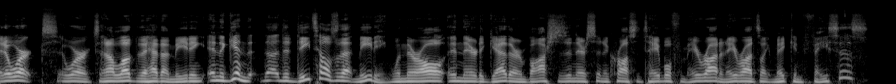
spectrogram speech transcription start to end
And it works. It works. And I love that they had that meeting. And again, the, the, the details of that meeting when they're all in there together and Bosch is in there sitting across the table from A Rod and A Rod's like making faces.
